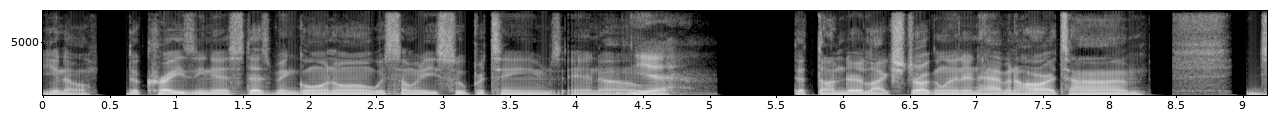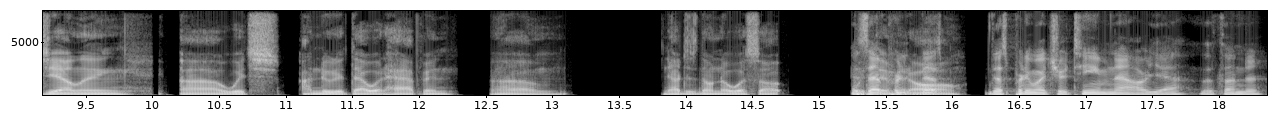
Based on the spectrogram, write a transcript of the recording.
you know, the craziness that's been going on with some of these super teams and um, yeah. the Thunder like struggling and having a hard time gelling, uh, which I knew that that would happen. Um, I just don't know what's up. Is that pretty? at That's, all. that's pretty much your team now. Yeah, the Thunder.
